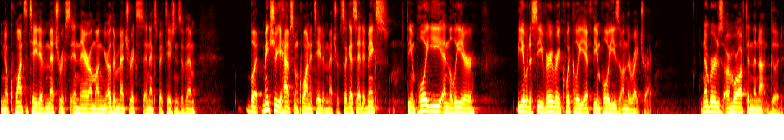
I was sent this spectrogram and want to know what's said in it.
you know quantitative metrics in there among your other metrics and expectations of them. But make sure you have some quantitative metrics. Like i said it makes the employee and the leader be able to see very very quickly if the employee is on the right track. Numbers are more often than not good.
